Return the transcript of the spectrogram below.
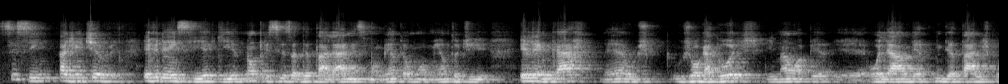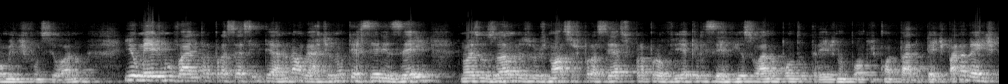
Se sim, a gente evidencia aqui, não precisa detalhar nesse momento, é um momento de elencar né, os, os, jogadores e não é, olhar em detalhes como eles funcionam. E o mesmo vale para processo interno. Não, Gart, eu não terceirizei, nós usamos os nossos processos para prover aquele serviço lá no ponto 3, no ponto de contato cliente. Parabéns!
